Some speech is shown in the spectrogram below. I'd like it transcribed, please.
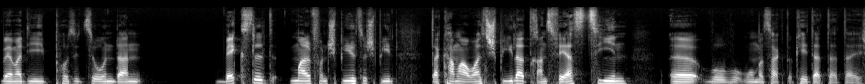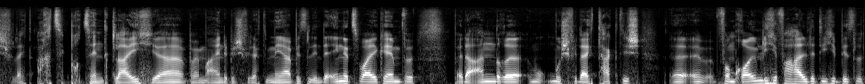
wenn man die Position dann wechselt, mal von Spiel zu Spiel, da kann man auch als Spieler Transfers ziehen, äh, wo, wo, wo, man sagt, okay, da, da, da ist vielleicht 80 Prozent gleich, ja, beim einen bist du vielleicht mehr ein bisschen in der Enge Zweikämpfe, bei der anderen musst du vielleicht taktisch äh, äh, vom räumlichen Verhalten dich ein bisschen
